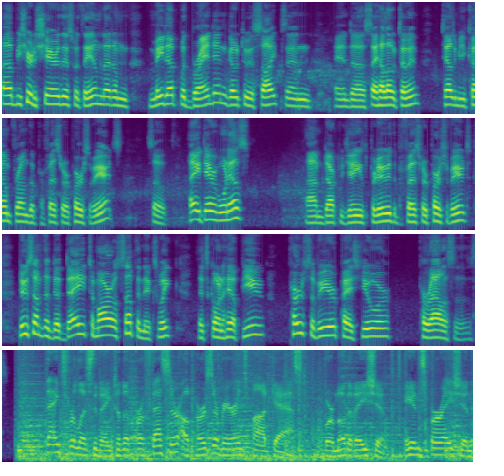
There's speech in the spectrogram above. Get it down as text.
uh, be sure to share this with them. Let them meet up with Brandon, go to his sites and and uh, say hello to him. Tell him you come from the Professor of Perseverance. So, hey, to everyone else, I'm Dr. James Perdue, the professor of perseverance. Do something today, tomorrow, something next week that's going to help you persevere past your paralysis. Thanks for listening to the Professor of Perseverance podcast for motivation, inspiration,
